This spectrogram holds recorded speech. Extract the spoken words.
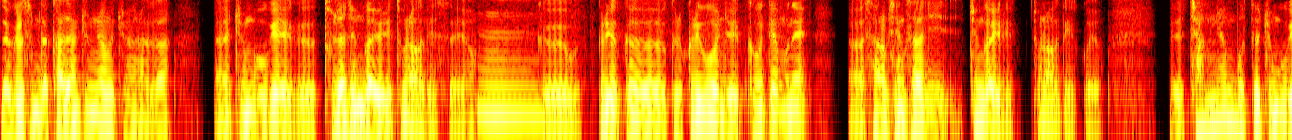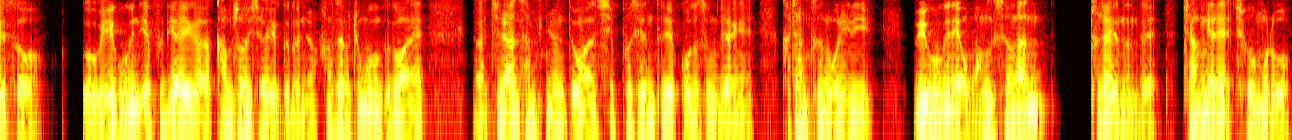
네, 그렇습니다. 가장 중요한 것 중 하나가 중국의 그 투자 증가율이 둔화가 됐어요. 음. 그 그리고 그 그리고 이제 그것 때문에 어, 산업 생산이 증가율이 둔화가 되겠고요. 작년부터 중국에서 그 외국인 FDI가 감소하기 시작했거든요. 항상 중국은 그동안에 어, 지난 30년 동안 10%의 고도 성장의 가장 큰 원인이 외국인의 왕성한 투자였는데 작년에 처음으로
